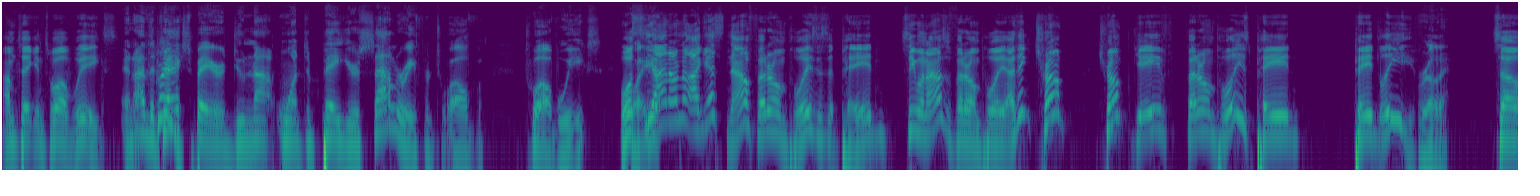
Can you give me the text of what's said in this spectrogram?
I'm taking 12 weeks. And I, the Great. taxpayer, do not want to pay your salary for 12, 12 weeks. Well, Well, see, yeah. I don't know. I guess now federal employees is it paid? See, when I was a federal employee, I think Trump Trump gave federal employees paid paid leave. Really? So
